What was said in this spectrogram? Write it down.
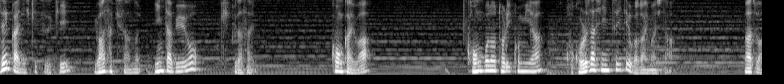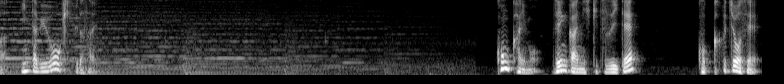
前回に引き続き、岩崎さんのインタビューをお聞きください。今回は、今後の取り組みや志について伺いました。まずは、インタビューをお聞きください。今回も前回に引き続いて、骨格調整、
